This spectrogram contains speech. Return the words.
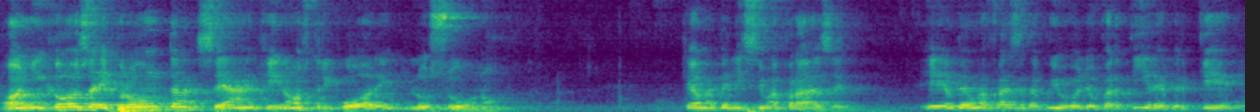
Ogni cosa è pronta se anche i nostri cuori lo sono, che è una bellissima frase. Ed è una frase da cui io voglio partire perché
